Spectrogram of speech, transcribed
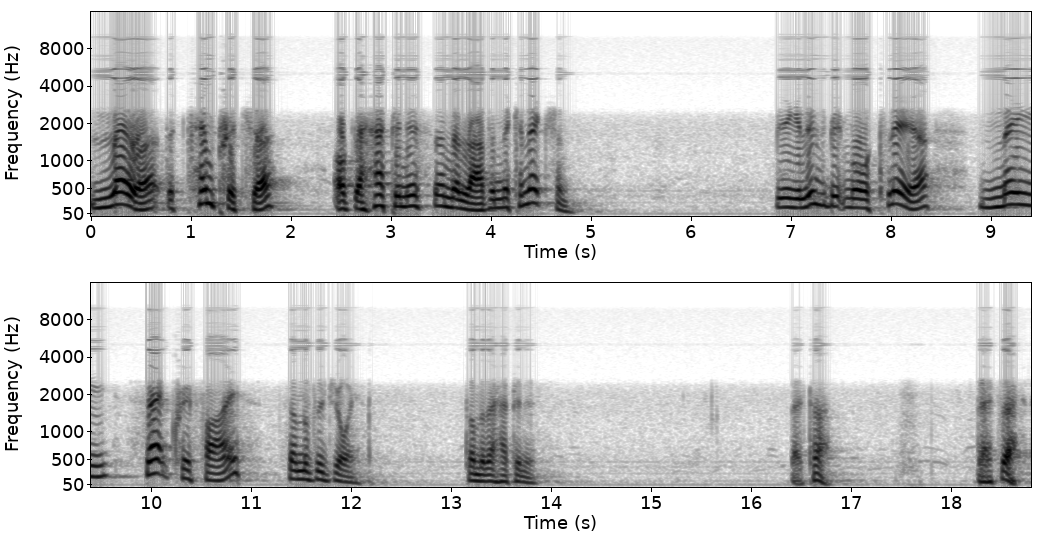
lower the temperature of the happiness and the love and the connection. Being a little bit more clear may sacrifice some of the joy, some of the happiness. Better. Better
